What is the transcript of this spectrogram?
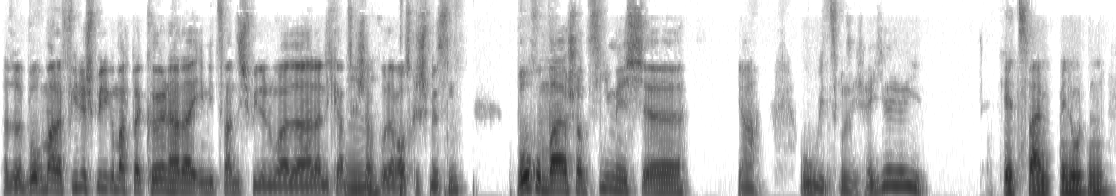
Also Bochum hat er viele Spiele gemacht, bei Köln hat er irgendwie 20 Spiele nur, also hat er nicht ganz Mhm. geschafft, wurde rausgeschmissen. Bochum war schon ziemlich, äh, ja, uh, jetzt muss ich, hey, hey, hey. Okay, zwei Minuten.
